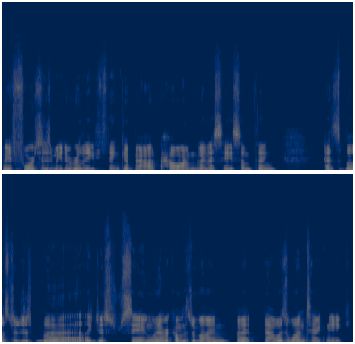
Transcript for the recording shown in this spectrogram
It forces me to really think about how I'm going to say something as opposed to just blah, like just saying whatever comes to mind. But that was one technique.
